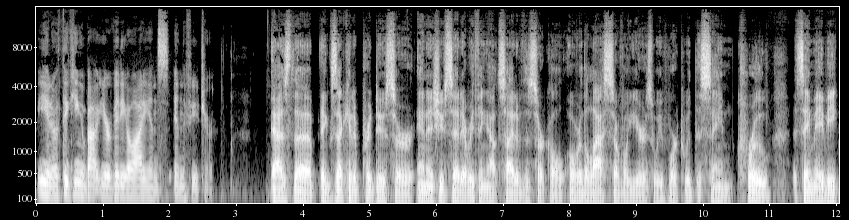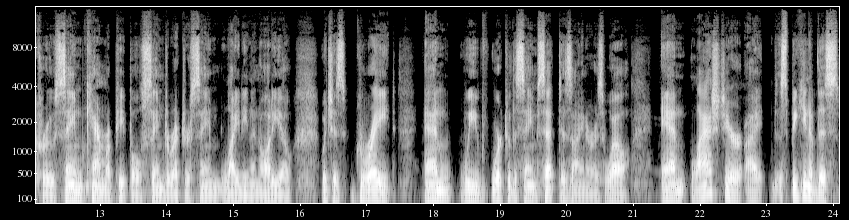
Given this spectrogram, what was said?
you know thinking about your video audience in the future. As the executive producer and as you said everything outside of the circle over the last several years we've worked with the same crew same AV crew same camera people same director same lighting and audio which is great. And we've worked with the same set designer as well and last year, I, speaking of this,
